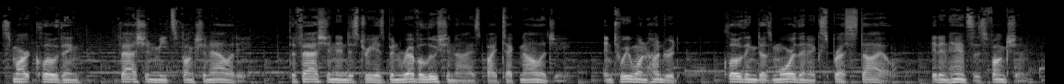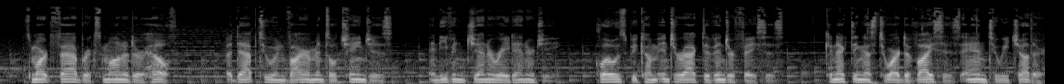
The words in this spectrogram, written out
Smart clothing, fashion meets functionality. The fashion industry has been revolutionized by technology. In TWI 100, Clothing does more than express style, it enhances function. Smart fabrics monitor health, adapt to environmental changes, and even generate energy. Clothes become interactive interfaces, connecting us to our devices and to each other.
